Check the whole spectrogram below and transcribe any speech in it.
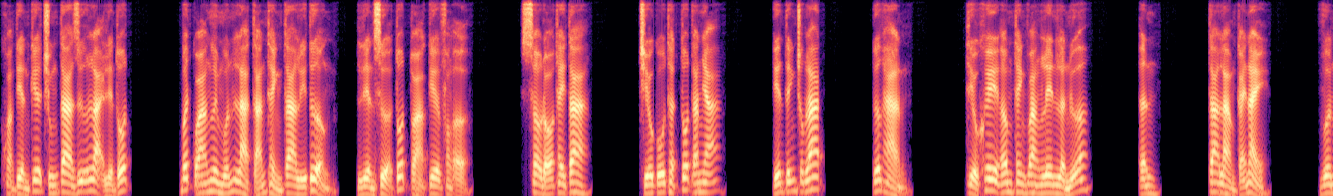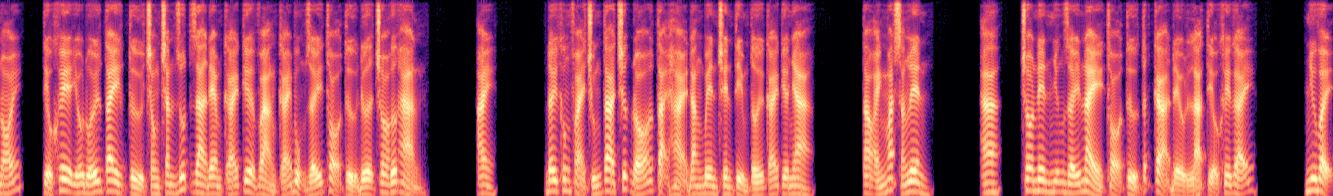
khoản tiền kia chúng ta giữ lại liền tốt. Bất quá ngươi muốn là tán thành ta lý tưởng, liền sửa tốt tòa kia phòng ở. Sau đó thay ta. Chiếu cố thật tốt an nhã. Yên tĩnh chốc lát. Ước hàn tiểu khê âm thanh vang lên lần nữa. Ân, ta làm cái này. Vừa nói, tiểu khê yếu đuối tay từ trong chăn rút ra đem cái kia vàng cái bụng giấy thọ tử đưa cho ước hàn. Ai, đây không phải chúng ta trước đó tại hải đăng bên trên tìm tới cái kia nha. Tao ánh mắt sáng lên. A, cho nên những giấy này thọ tử tất cả đều là tiểu khê gãy. Như vậy,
